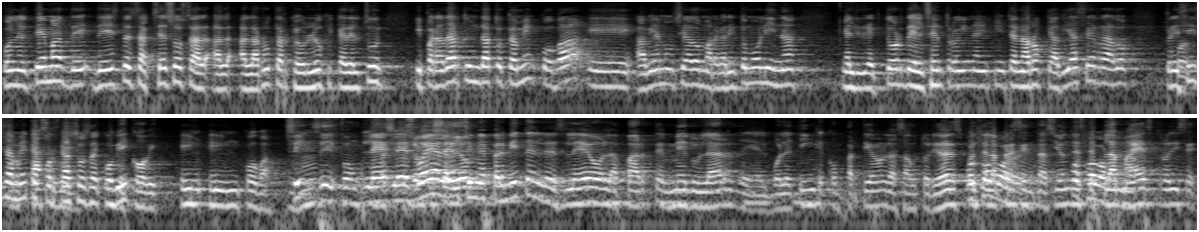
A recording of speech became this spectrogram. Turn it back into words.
con el tema de, estos accesos a, la ruta arqueológica del sur. Y para darte un dato también, COBA eh, había anunciado Margarito Molina el director del centro INA en Quintana Roo, que había cerrado precisamente por, casos, de, COVID, En, en, Coba. Sí, sí, fue un Les, les voy a leer, si me permiten, les leo la parte medular del boletín que compartieron las autoridades después de la presentación de este plan maestro. Dice,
